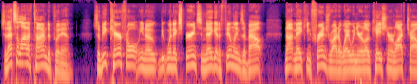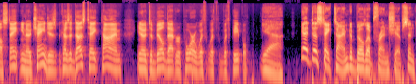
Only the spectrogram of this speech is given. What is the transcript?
So that's a lot of time to put in. So be careful, you know, when experiencing negative feelings about not making friends right away when your location or lifestyle state, you know, changes because it does take time, you know, to build that rapport with with with people. Yeah. Yeah, it does take time to build up friendships and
